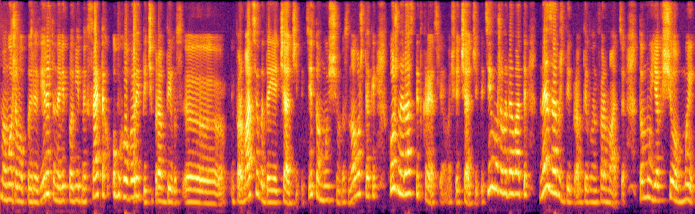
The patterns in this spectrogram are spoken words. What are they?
Ми можемо перевірити на відповідних сайтах, обговорити, чи правдиву е, інформацію видає чат GPT, тому що ми знову ж таки кожен раз підкреслюємо, що чат GPT може видавати не завжди правдиву інформацію. Тому, якщо ми,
